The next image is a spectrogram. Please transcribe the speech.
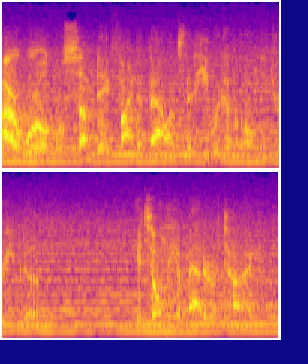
our world will someday find a balance that he would have only dreamed of. It's only a matter of time.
